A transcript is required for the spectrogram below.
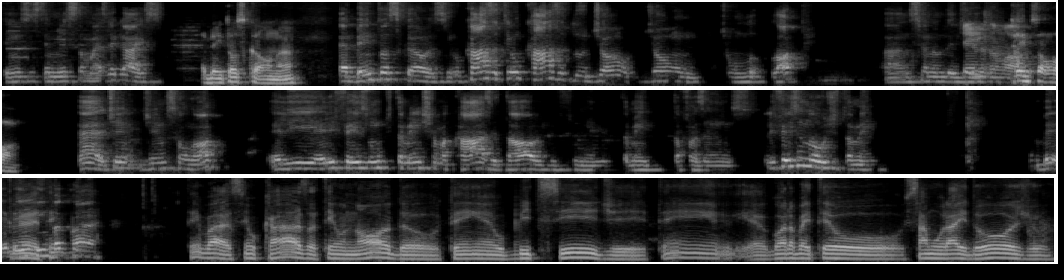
tem uns sistemas que são mais legais. É bem toscão, né? É bem toscão, assim. O caso, tem o caso do John, John, John Lop. Ah, não sei o nome dele. Jameson Law. Jameson Law. É, Jam- Jameson Lop. Ele, ele fez um que também chama Casa e tal. Enfim, ele também tá fazendo isso. Ele fez o Node também. Bem, bem, É, bem tem, bacana. tem vários, tem o Casa, tem o Nodal, tem é, o BitSeed, tem agora vai ter o Samurai Dojo,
